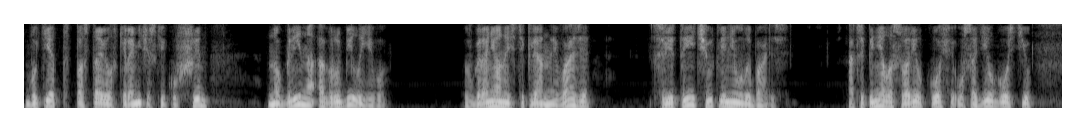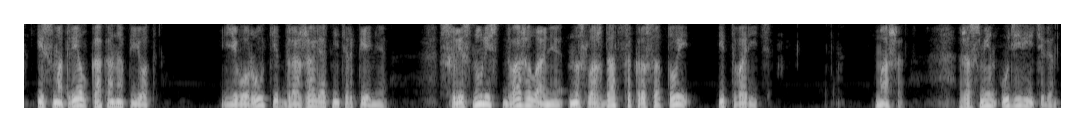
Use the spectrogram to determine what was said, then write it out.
Букет поставил в керамический кувшин, но глина огрубила его. В граненой стеклянной вазе цветы чуть ли не улыбались. Оцепенело сварил кофе, усадил гостью и смотрел, как она пьет — его руки дрожали от нетерпения. Схлестнулись два желания — наслаждаться красотой и творить. Маша, жасмин удивителен.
